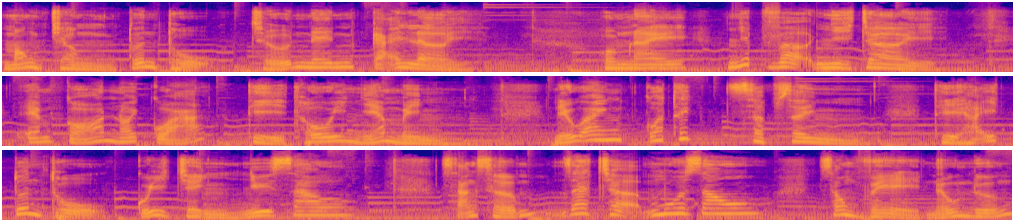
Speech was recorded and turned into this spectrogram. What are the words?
mong chồng tuân thủ chớ nên cãi lời. Hôm nay, nhất vợ nhì trời, em có nói quá thì thôi nhé mình. Nếu anh có thích sập sình, thì hãy tuân thủ quy trình như sau sáng sớm, ra chợ mua rau, xong về nấu nướng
